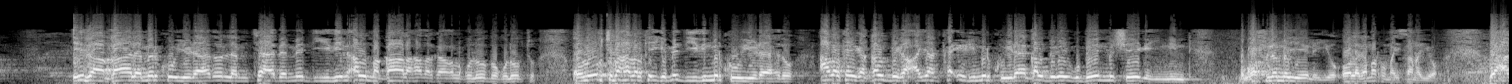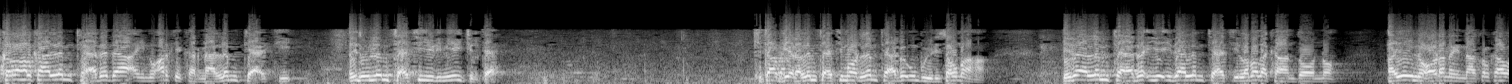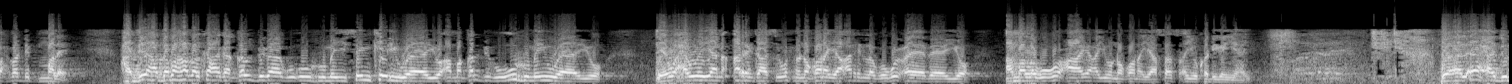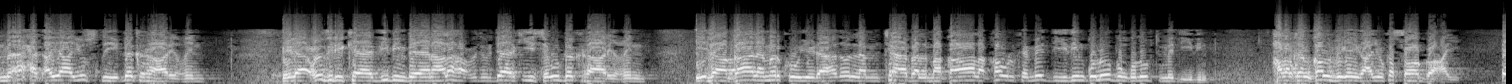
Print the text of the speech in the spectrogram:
idaa qaala markuu yidhaahdo lam ta'ba ma diidin almaqaala hadalka alquluubu quluubtu quluubtuba hadalkayga ma diidin markuu yidhaahdo hadalkayga qalbiga ayaan ka idhi markuu yidhahdo qalbigaygu been ma sheegaynin qofna ma yeelayo oo lagama rumaysanayo waxaa kaloo halkaa lam ta'badaa aynu arki karnaa lam ta'ti ciduu lam ta'ti yidhi miyay jirtaa kitaabkeena lam ta'ti ma lam ta'ba unbuu yidhi saw maaha. Idaa lam ta'ba iyo idaa lam ta'ti labada kaan doono ayaynu odhanaynaa kolkaa waxba dhib male haddii haddaba hadalkaaga qalbigaagu uu rumaysan kari waayo ama qalbigu uu rumayn waayo dee waxa weeyaan arrinkaasi wuxuu noqonayaa arrin lagugu ceebeeyo ama lagugu caayo ayuu noqonayaa saas ayuu ka dhigan yahay. Wahal axadun ma axad ayaa yusqii dheg raaricin ilaa cudri kaadibin beenaalaha cudurdaarkiisa u dheg raaricin idaa qaala markuu yidhaahdo lam ta'ba almaqaala qawlka ma diidin quluubun quluubtu ma diidin hadalkan qalbigayga ayuu ka soo go'ay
